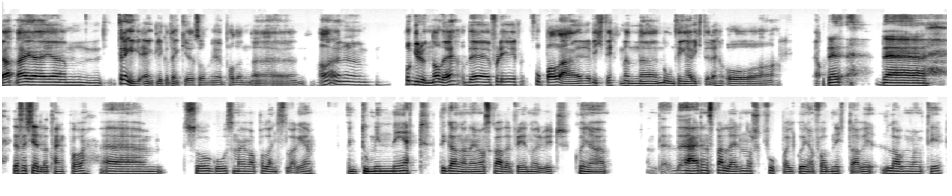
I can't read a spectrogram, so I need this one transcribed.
Ja, nei, jeg um, trenger egentlig ikke å tenke så mye på den. Uh, han er uh, på grunn av det, det. Fordi fotball er viktig, men uh, noen ting er viktigere. Og Det, det, det er så kjedelig å tenke på. Uh, så god som han var på landslaget. Han dominerte de gangene han var skadefri i Norwich. Kunne, det, det er en spiller norsk fotball kunne ha fått nytte av i lang, lang tid.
